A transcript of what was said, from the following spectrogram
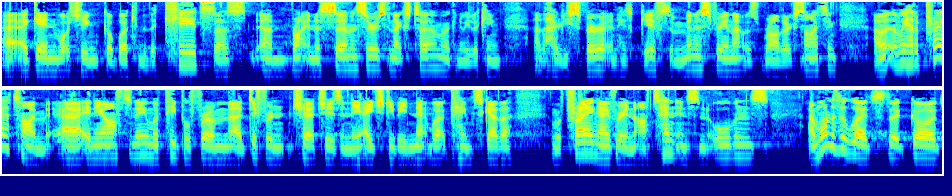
uh, again, watching God working with the kids. I was um, writing a sermon series for next term. We're going to be looking at the Holy Spirit and his gifts and ministry, and that was rather exciting. Um, and we had a prayer time uh, in the afternoon where people from uh, different churches in the HTB network came together and were praying over in our tent in St. Albans. And one of the words that God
